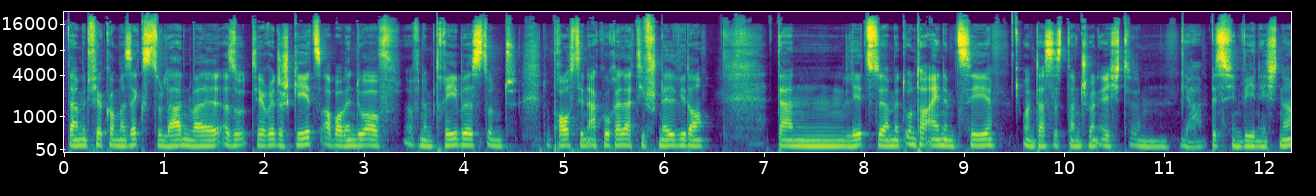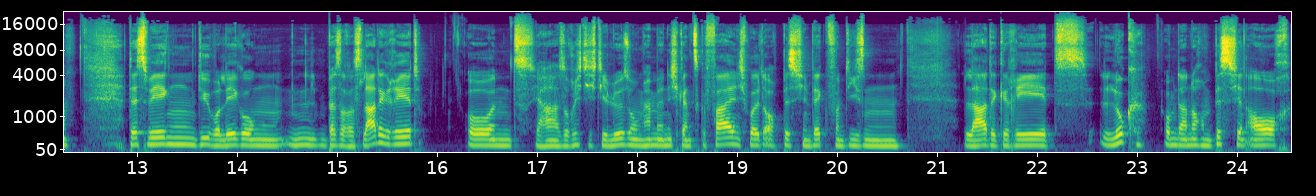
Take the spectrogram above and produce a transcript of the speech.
damit 4,6 zu laden, weil, also theoretisch geht's, aber wenn du auf, auf einem Dreh bist und du brauchst den Akku relativ schnell wieder, dann lädst du ja mit unter einem C und das ist dann schon echt, ähm, ja, ein bisschen wenig, ne? Deswegen die Überlegung, ein besseres Ladegerät. Und ja, so richtig die Lösungen haben mir nicht ganz gefallen. Ich wollte auch ein bisschen weg von diesem Ladegerät-Look, um da noch ein bisschen auch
